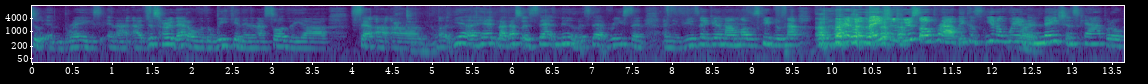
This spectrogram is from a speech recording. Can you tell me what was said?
to embrace? And I, I just heard that over the weekend, and then I saw the, uh, sa- uh, uh, uh, yeah, a headline. That's it's that new. It's that recent. And if you're thinking my mother's keeper is not, congratulations, we're so proud because you know we're Right. the nation's capital,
